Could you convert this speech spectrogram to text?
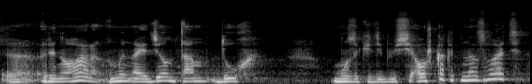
э, Ренуара, мы найдем там дух музыки Дебюсси. А уж как это назвать –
